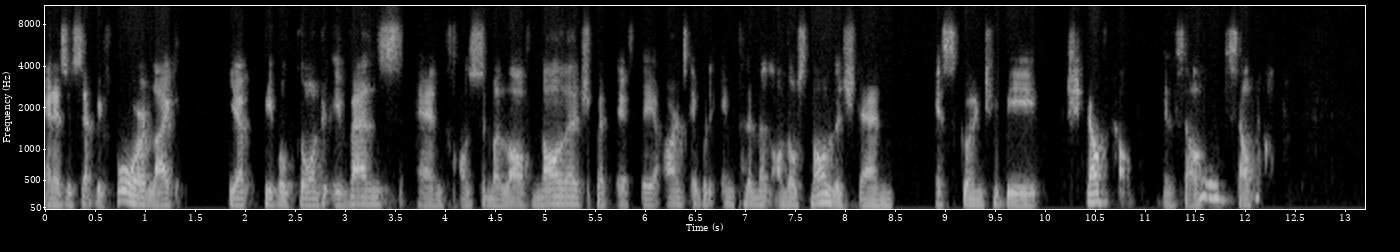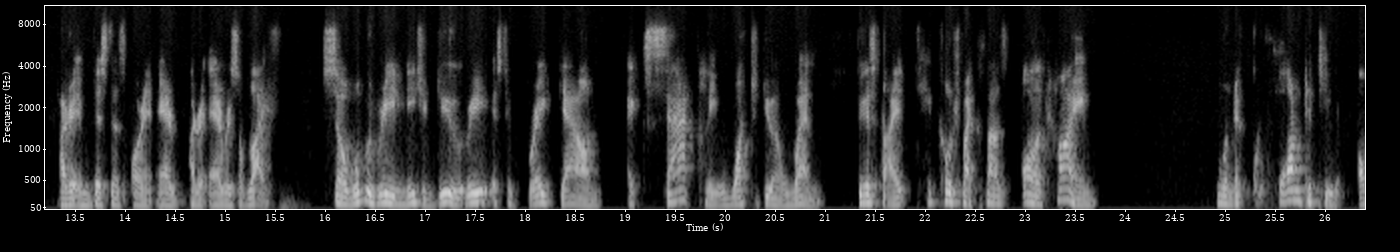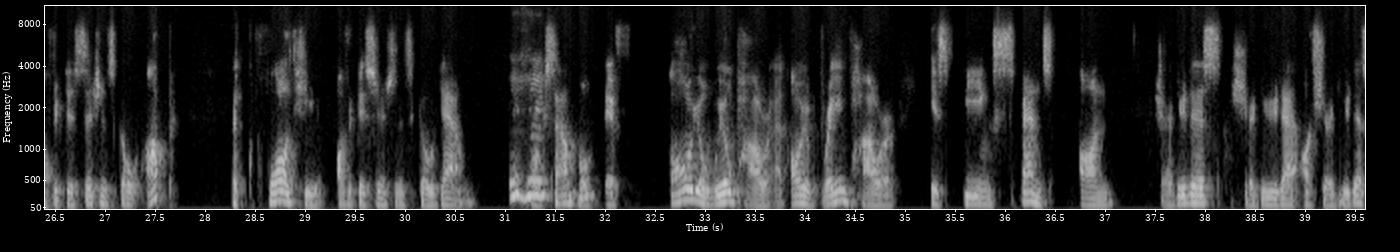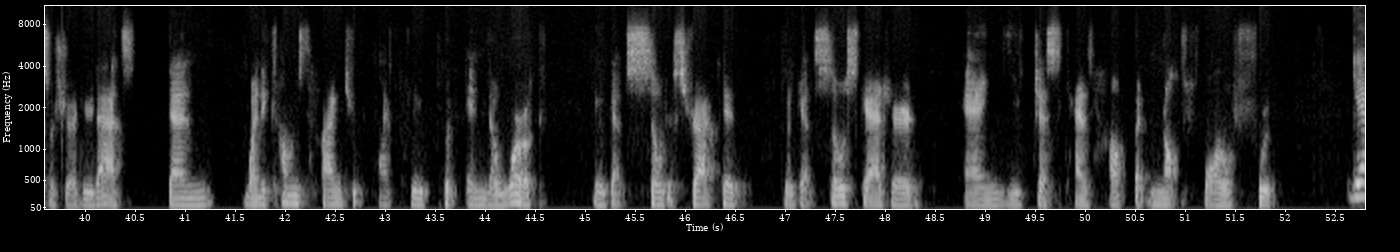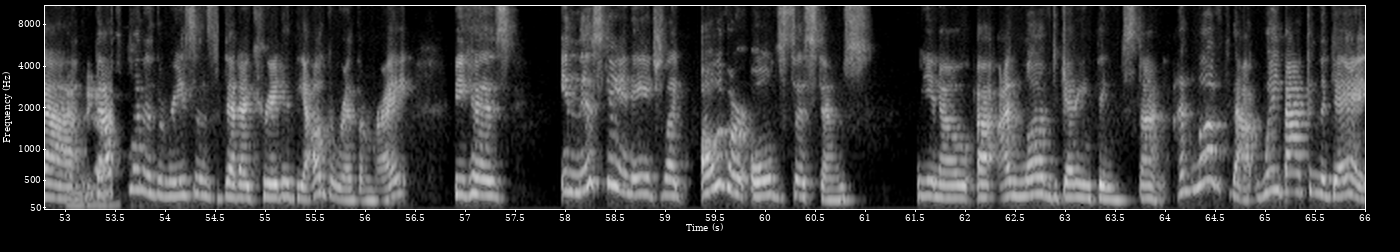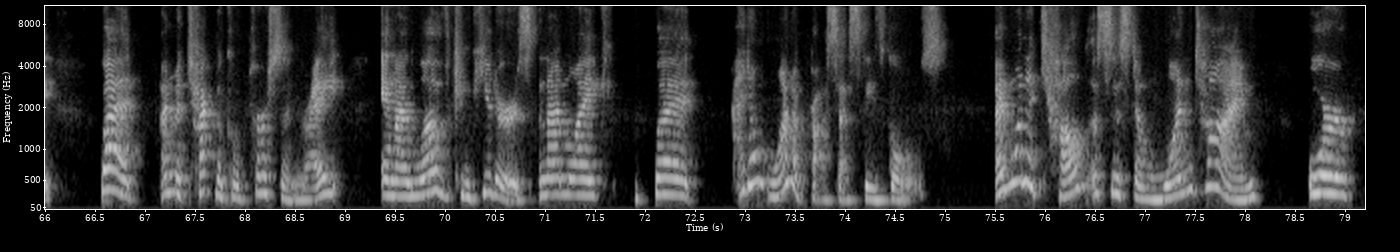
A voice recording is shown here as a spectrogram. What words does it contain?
And as you said before, like yep, people go onto events and consume a lot of knowledge, but if they aren't able to implement on those knowledge, then it's going to be self help in self self either in business or in other areas of life. So what we really need to do really is to break down exactly what to do and when, because I coach my clients all the time. When the quantity of the decisions go up, the quality of the decisions go down. For Mhm. example, if all your willpower and all your brain power is being spent on should I do this, should I do that, or should I do this, or should I do that, then when it comes time to actually put in the work, you get so distracted, you get so scattered, and you just can't help but not follow through. Yeah, And, uh, that's one of the reasons that I created the algorithm, right? Because in this day and age, like all of our old systems, you know, uh, I loved getting things done. I loved that way back in the day. But I'm a technical person, right? And I love computers. And I'm like, but I don't want to process these goals. I want to tell the system one time or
